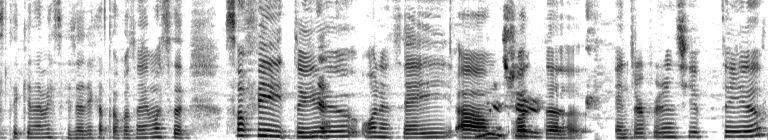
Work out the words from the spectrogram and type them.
素敵なメッセージありがとうございます。Sophie, do you yeah. want to say um, yeah, sure. what the entrepreneurship to you?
